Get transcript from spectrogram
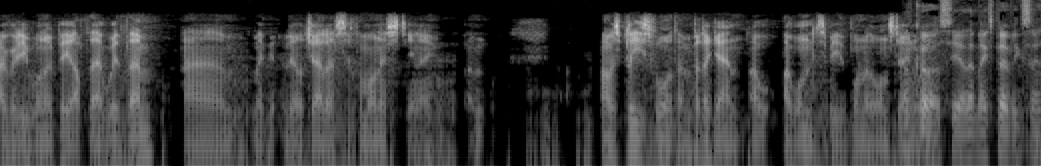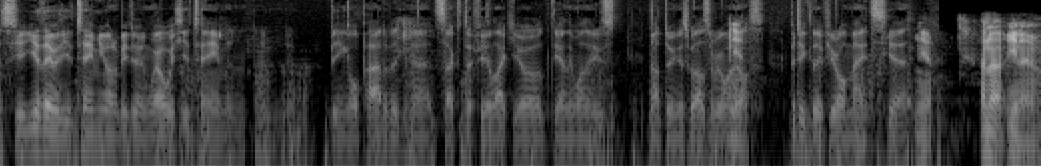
I really want to be up there with them. Um, maybe a little jealous, if I'm honest. You know, um, I was pleased for them, but again, I, I wanted to be one of the ones doing Of well. course, yeah, that makes perfect sense. You- You're there with your team. You want to be doing well with your team and, and, and being all part of it. You know, it sucks to feel like you're the only one who's not doing as well as everyone Yeah. else, particularly if you're all mates. Yeah, Yeah, and uh, you know,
